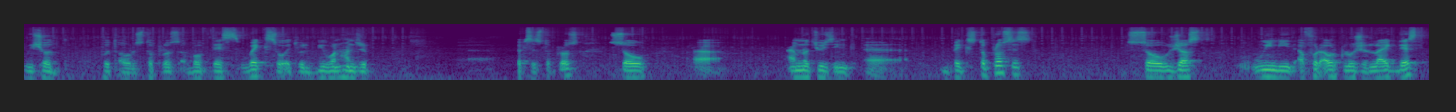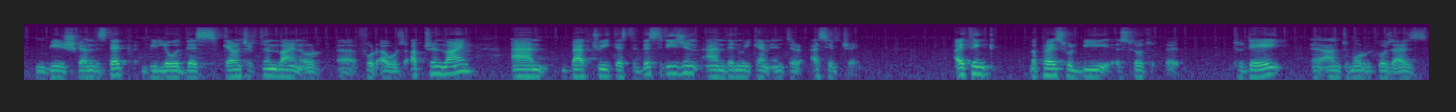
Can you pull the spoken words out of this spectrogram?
we should put our stop loss above this wick so it will be 100 pips stop loss. So uh, i'm not using uh, big stop losses so just we need a four hour closure like this bearish candlestick below this counter trend line or uh, four hours uptrend line and back to retest this region and then we can enter a sell trade. I think the price will be slow uh, today uh, and tomorrow because as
